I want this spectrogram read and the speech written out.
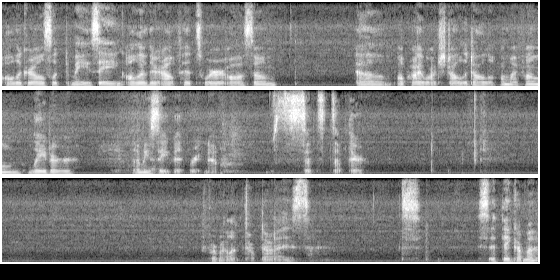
All the girls looked amazing. All of their outfits were awesome. Um, I'll probably watch Dalla Dalla on my phone later. Let me save it right now since it's up there. for my laptop dies. I think I'm a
